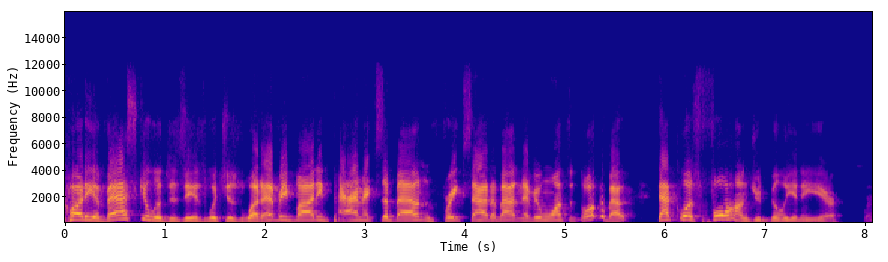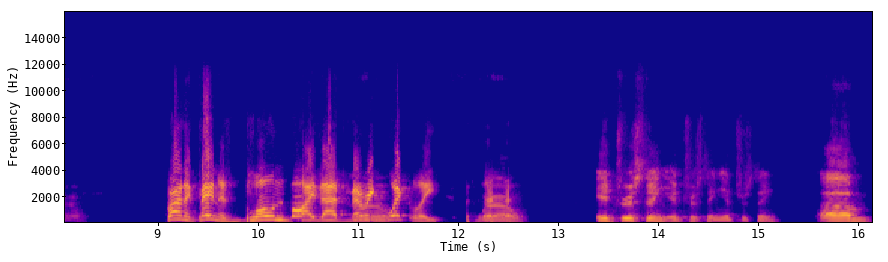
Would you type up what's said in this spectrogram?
cardiovascular disease, which is what everybody panics about and freaks out about and everyone wants to talk about, that costs 400 billion a year. Wow, Chronic pain is blown by that very Wow. quickly. wow. Interesting, interesting, interesting. Um,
